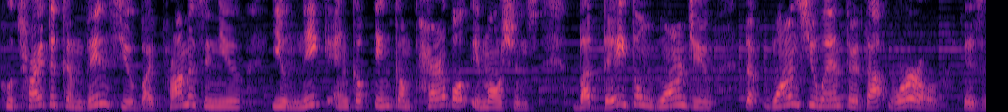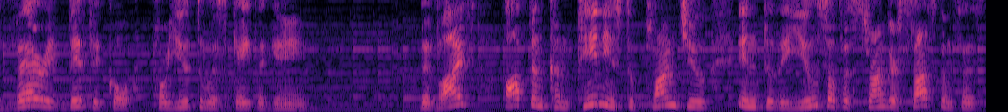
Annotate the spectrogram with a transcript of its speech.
who try to convince you by promising you unique and incomparable emotions, but they don't warn you that once you enter that world, it's very difficult for you to escape again. The vice often continues to plunge you into the use of stronger substances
